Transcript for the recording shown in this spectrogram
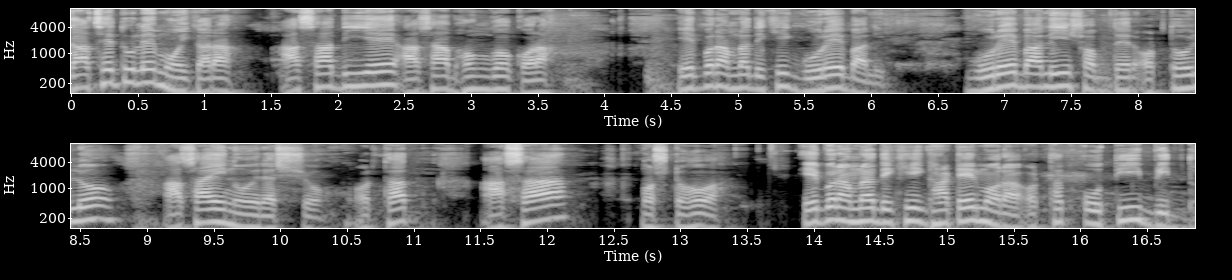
গাছে তুলে মই মইকারা, আশা দিয়ে আশা ভঙ্গ করা। এরপর আমরা দেখি গুড়ে বালি। গুড়ে বালি শব্দের অর্থ হইল আশাই নৈরাশ্য, অর্থাৎ আশা নষ্ট হওয়া। এরপর আমরা দেখি ঘাটের মরা, অর্থাৎ অতি বৃদ্ধ।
